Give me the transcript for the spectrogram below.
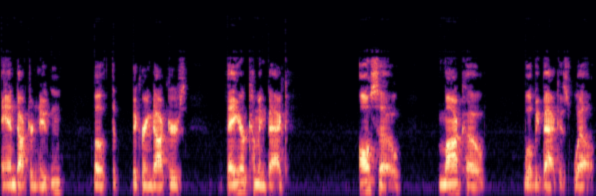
and Dr. Newton, both the bickering doctors. They are coming back. Also, Mako will be back as well.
